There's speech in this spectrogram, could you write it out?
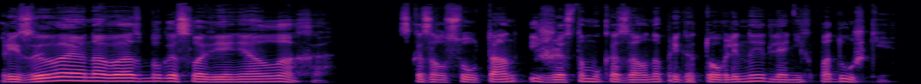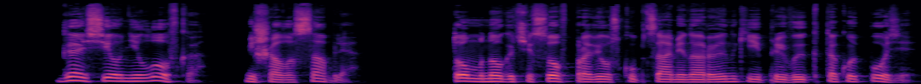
«Призываю на вас благословение Аллаха», – сказал султан и жестом указал на приготовленные для них подушки. Гай сел неловко, мешала сабля. Том много часов провел с купцами на рынке и привык к такой позе.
